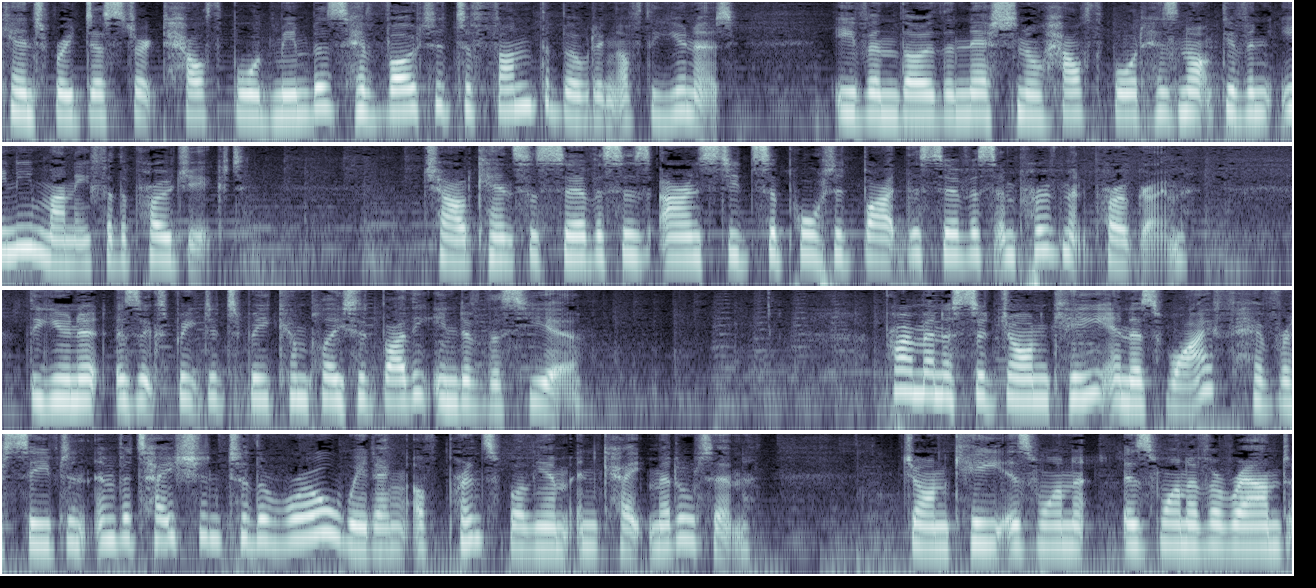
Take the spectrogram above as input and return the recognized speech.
Canterbury District Health Board members have voted to fund the building of the unit, even though the National Health Board has not given any money for the project. Child cancer services are instead supported by the Service Improvement Program. The unit is expected to be completed by the end of this year. Prime Minister John Key and his wife have received an invitation to the royal wedding of Prince William and Kate Middleton. John Key is one is one of around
